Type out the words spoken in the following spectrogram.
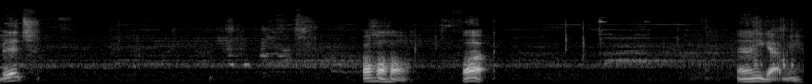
Bitch. Oh, fuck. And he got me.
